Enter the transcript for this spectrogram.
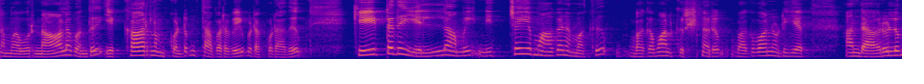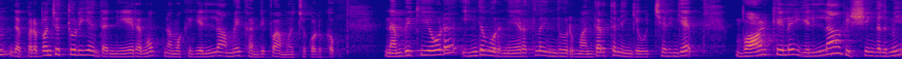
நம்ம ஒரு நாளை வந்து எக்காரணம் கொண்டும் தவறவே விடக்கூடாது. கேட்டதை எல்லாமே நிச்சயமாக நமக்கு பகவான் கிருஷ்ணரும் பகவானுடைய அந்த அருளும் இந்த பிரபஞ்சத்துடைய இந்த நேரமும் நமக்கு எல்லாமே கண்டிப்பாக அமைச்சு கொடுக்கும். நம்பிக்கையோடு இந்த ஒரு நேரத்தில் இந்த ஒரு மந்திரத்தை நீங்கள் உச்சரிங்க. வாழ்க்கையில் எல்லா விஷயங்களுமே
